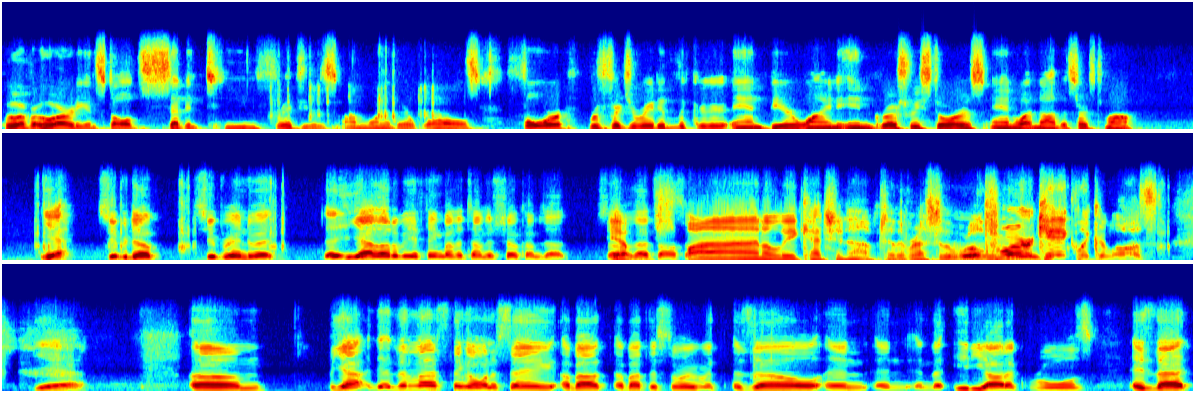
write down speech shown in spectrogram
whoever who already installed 17 fridges on one of their walls for refrigerated liquor and beer, wine in grocery stores and whatnot. That starts tomorrow. yeah, super dope, super into it. Uh, yeah, that'll be a thing by the time the show comes out. So Yep, that's awesome. Finally catching up to the rest of the world from archaic liquor laws. Yeah. Um, but yeah, the, the last thing I want to say about about the story with Ezell and, and and the idiotic rules is that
